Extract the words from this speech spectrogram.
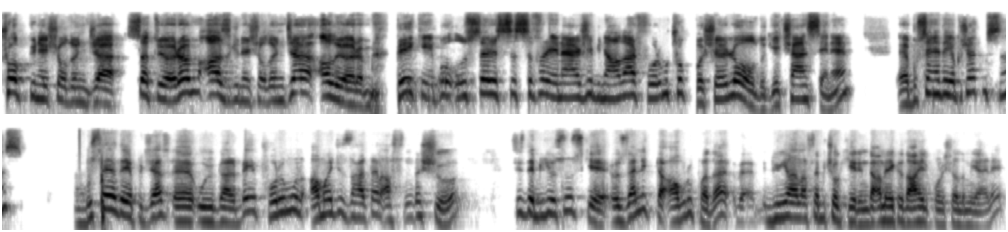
Çok güneş olunca satıyorum, az güneş olunca alıyorum. Peki bu Uluslararası Sıfır Enerji Binalar Forumu çok başarılı oldu geçen sene. E, bu sene de yapacak mısınız? Bu sene de yapacağız e, Uygar Bey. Forumun amacı zaten aslında şu. Siz de biliyorsunuz ki özellikle Avrupa'da, dünyanın aslında birçok yerinde, Amerika dahil konuşalım yani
